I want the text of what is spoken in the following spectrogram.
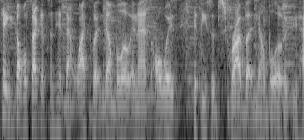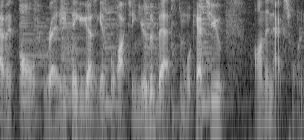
take a couple seconds and hit that like button down below. And as always, hit the subscribe button down below if you haven't already. Thank you guys again for watching. You're the best, and we'll catch you on the next one.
